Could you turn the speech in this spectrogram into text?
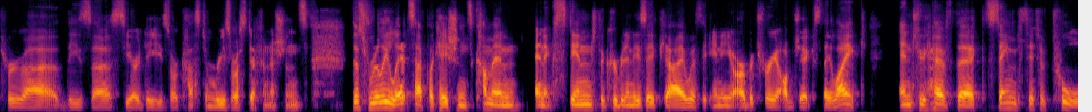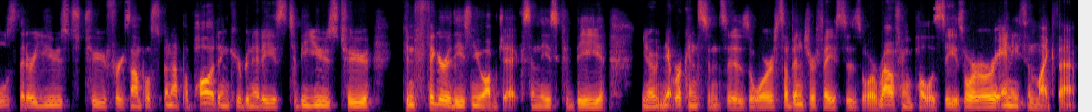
through uh, these uh, CRDs or custom resource definitions. This really lets applications come in and extend the Kubernetes API with any arbitrary objects they like and to have the same set of tools that are used to, for example, spin up a pod in Kubernetes to be used to configure these new objects. And these could be, you know, network instances or subinterfaces or routing policies or, or anything like that.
